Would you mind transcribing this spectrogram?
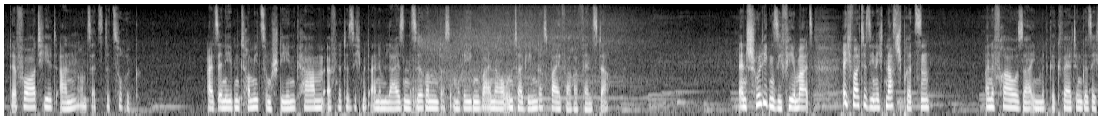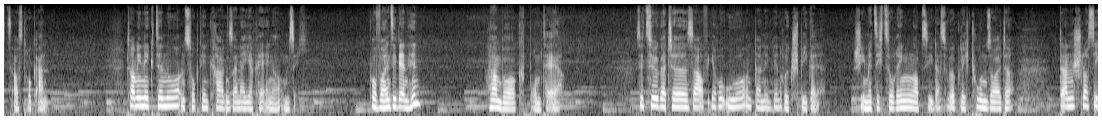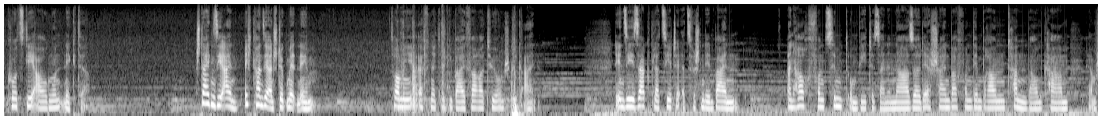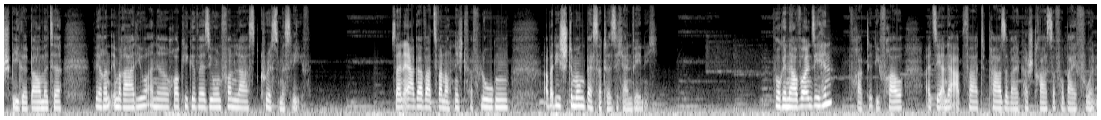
Der Ford hielt an und setzte zurück. Als er neben Tommy zum Stehen kam, öffnete sich mit einem leisen Sirren, das im Regen beinahe unterging, das Beifahrerfenster. Entschuldigen Sie vielmals, ich wollte Sie nicht nass spritzen, eine Frau sah ihn mit gequältem Gesichtsausdruck an. Tommy nickte nur und zog den Kragen seiner Jacke enger um sich. Wo wollen Sie denn hin? Hamburg, brummte er. Sie zögerte, sah auf ihre Uhr und dann in den Rückspiegel. Schien mit sich zu ringen, ob sie das wirklich tun sollte. Dann schloss sie kurz die Augen und nickte. Steigen Sie ein, ich kann Sie ein Stück mitnehmen. Tommy öffnete die Beifahrertür und stieg ein. Den Seesack platzierte er zwischen den Beinen. Ein Hauch von Zimt umwehte seine Nase, der scheinbar von dem braunen Tannenbaum kam, der am Spiegel baumelte, während im Radio eine rockige Version von Last Christmas lief. Sein Ärger war zwar noch nicht verflogen, aber die Stimmung besserte sich ein wenig. Wo genau wollen Sie hin? fragte die Frau, als sie an der Abfahrt Pasewalker Straße vorbeifuhren.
